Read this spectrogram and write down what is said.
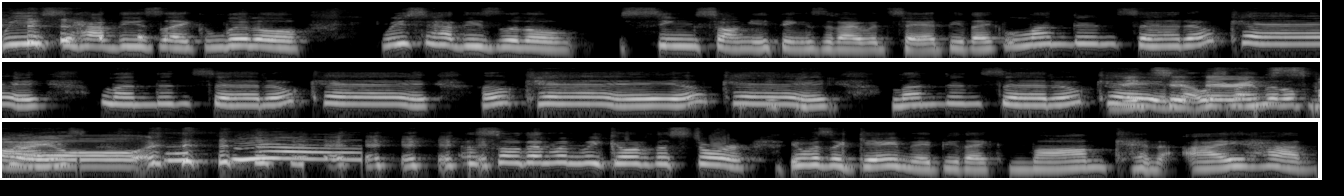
we used to have these like little, we used to have these little sing songy things that I would say. I'd be like, London said okay, London said okay, okay, okay, London said okay. And that was my little smile. yeah. and so then when we go to the store, it was a game. They'd be like, Mom, can I have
